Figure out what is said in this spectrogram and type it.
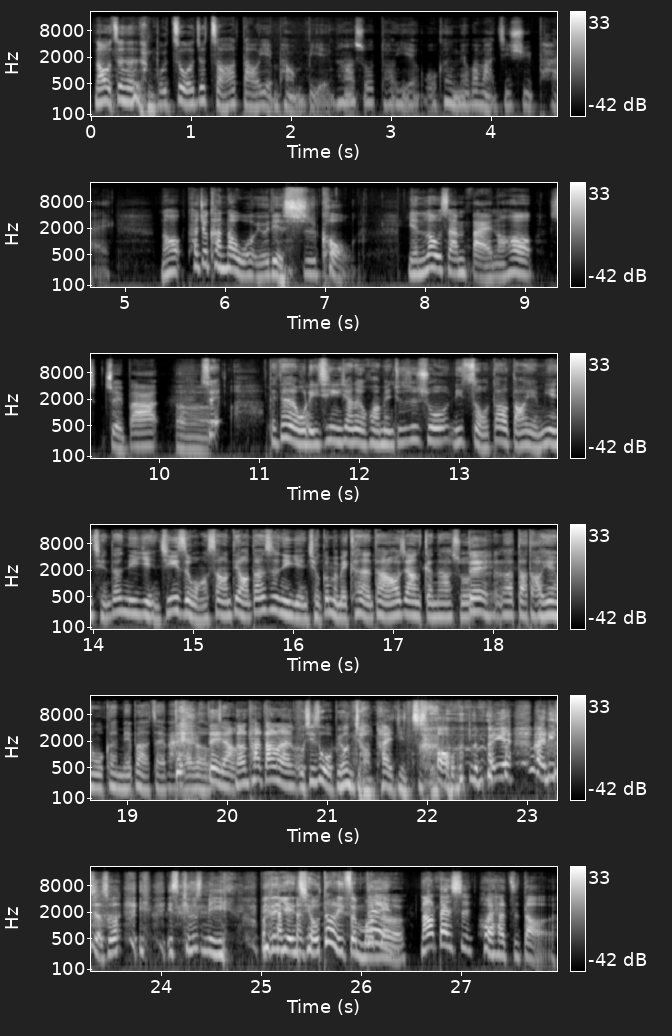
然后我真的忍不住，我就走到导演旁边，跟他说：“导演，我可能没有办法继续拍。”然后他就看到我有点失控，眼露三白，然后嘴巴呃，所以。等下，我厘清一下那个画面，就是说你走到导演面前，但是你眼睛一直往上掉，但是你眼球根本没看着他，然后这样跟他说：“对，导导演，我可能没办法再拍了。”这样，然后他当然，我其实我不用讲，他已经知道我们的 拍，因为他一定想说：“Excuse me，你的眼球到底怎么了？”然后，但是后来他知道了，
